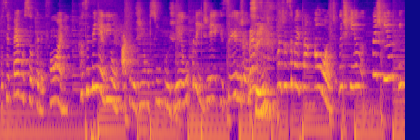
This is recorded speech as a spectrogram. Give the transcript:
Você pega o seu telefone, você tem ali um 4G, um 5G, um 3G que seja, né? sim. Mas você vai estar aonde? Na esquina. Na esquina, em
